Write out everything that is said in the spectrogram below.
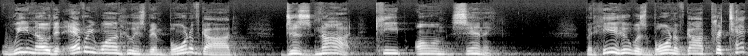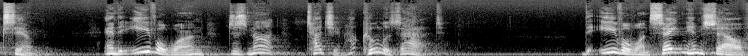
we know that everyone who has been born of God does not keep on sinning. But he who was born of God protects him, and the evil one does not touch him. How cool is that? The evil one, Satan himself,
